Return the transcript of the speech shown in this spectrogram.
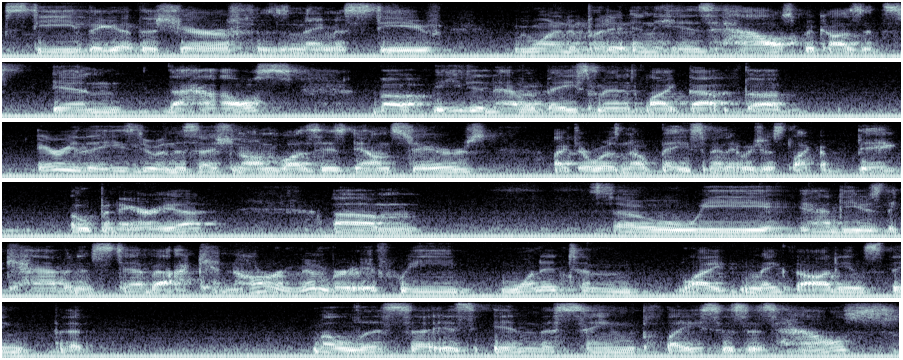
Steve. They get the sheriff. His name is Steve. We wanted to put it in his house because it's in the house, but he didn't have a basement like that. The area that he's doing the session on was his downstairs. Like there was no basement; it was just like a big open area. Um, so we had to use the cabin instead. But I cannot remember if we wanted to like make the audience think that Melissa is in the same place as his house.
